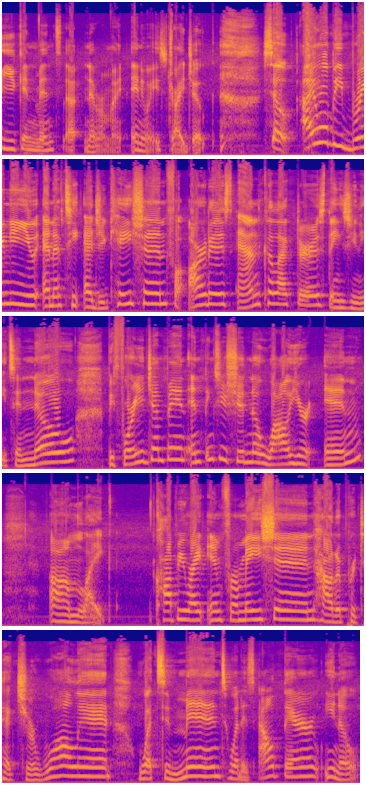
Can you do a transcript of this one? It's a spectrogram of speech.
you can mint that. Never mind. Anyways, dry joke. So, I will be bringing you NFT education for artists and collectors, things you need to know before you jump in, and things you should know while you're in. Um, like copyright information, how to protect your wallet, what to mint, what is out there, you know,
